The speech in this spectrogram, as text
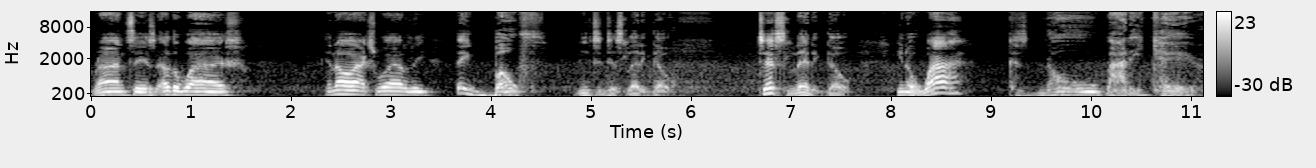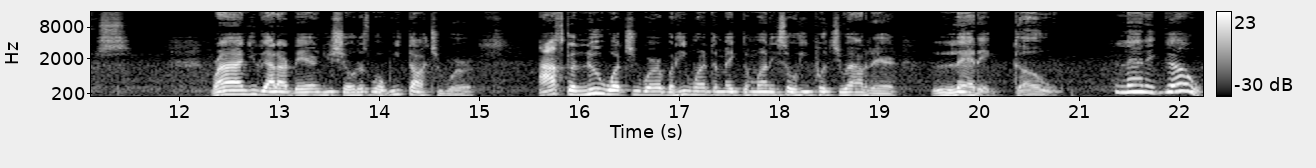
Ryan says otherwise. In all actuality, they both need to just let it go. Just let it go. You know why? Because nobody cares. Ryan, you got out there and you showed us what we thought you were. Oscar knew what you were, but he wanted to make the money, so he put you out of there. Let it go. Let it go.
